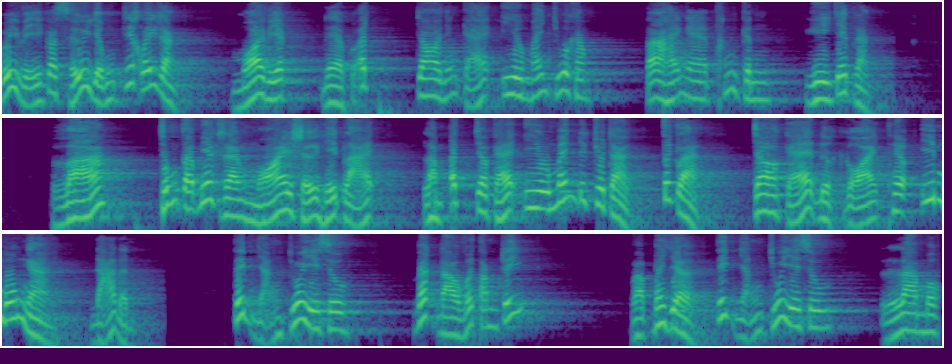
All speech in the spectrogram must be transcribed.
Quý vị có sử dụng triết lý rằng mọi việc đều có ích cho những kẻ yêu mến Chúa không? Ta hãy nghe Thánh Kinh ghi chép rằng, Và chúng ta biết rằng mọi sự hiệp lại làm ích cho kẻ yêu mến Đức Chúa Trời, Tức là cho kẻ được gọi theo ý muốn Ngài đã định. Tiếp nhận Chúa Giêsu bắt đầu với tâm trí. Và bây giờ tiếp nhận Chúa Giêsu là một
